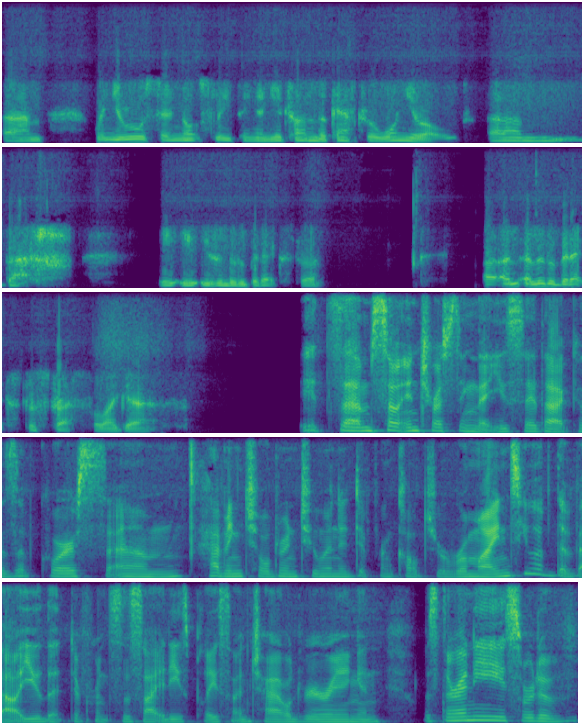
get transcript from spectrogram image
um, when you're also not sleeping and you're trying to look after a one-year-old, um, that is a little bit extra, a, a little bit extra stressful, I guess. It's um, so interesting that you say that because, of course, um, having children too in a different culture reminds you of the value that different societies place on child rearing. And was there any sort of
